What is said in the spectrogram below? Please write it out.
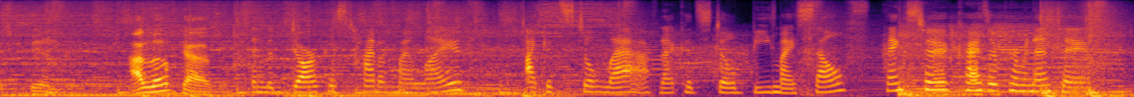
has been there. I love Kaiser. In the darkest time of my life, I could still laugh and I could still be myself thanks to Kaiser Permanente.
